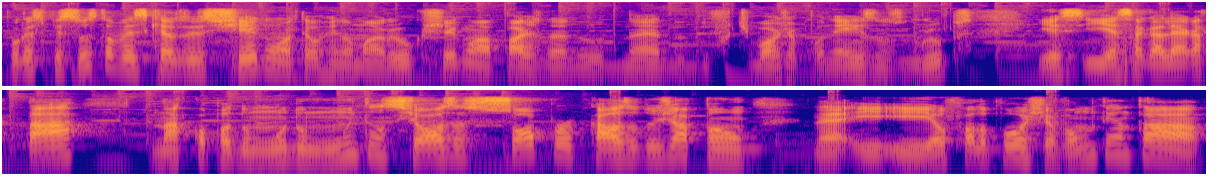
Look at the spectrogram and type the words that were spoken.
por as pessoas talvez que às vezes chegam até o Rinomaru, que chegam à página do, né, do, do, futebol japonês, nos grupos, e, esse, e, essa galera tá na Copa do Mundo muito ansiosa só por causa do Japão, né? E, e eu falo, poxa, vamos tentar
